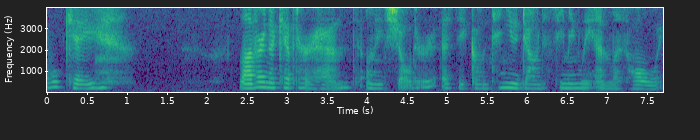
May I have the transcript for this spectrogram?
Okay. Laverna kept her hand on his shoulder as they continued down the seemingly endless hallway.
